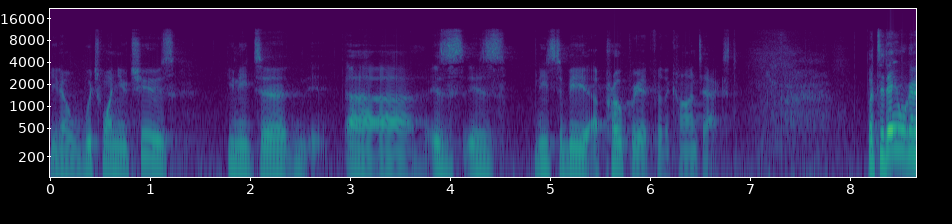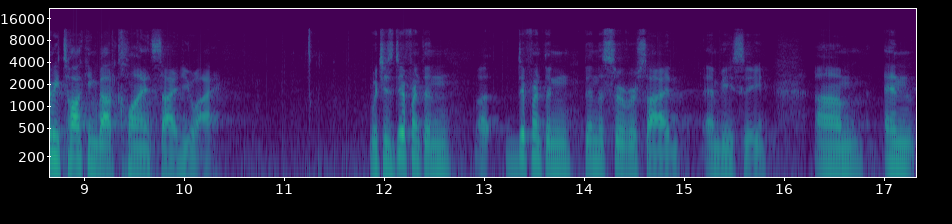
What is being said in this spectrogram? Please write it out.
you know, which one you choose, you need to, uh, uh, is, is, needs to be appropriate for the context. But today we're going to be talking about client-side UI, which is different than, uh, different than, than the server-side MVC. Um, and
